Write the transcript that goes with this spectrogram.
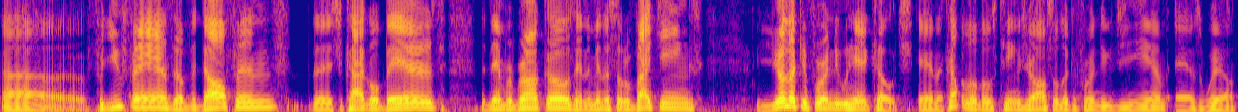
uh, for you fans of the Dolphins, the Chicago Bears, the Denver Broncos, and the Minnesota Vikings, you're looking for a new head coach. And a couple of those teams, you're also looking for a new GM as well.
